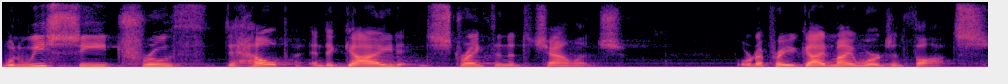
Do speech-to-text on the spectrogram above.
Would we see truth to help and to guide, and to strengthen, and to challenge? Lord, I pray you guide my words and thoughts.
